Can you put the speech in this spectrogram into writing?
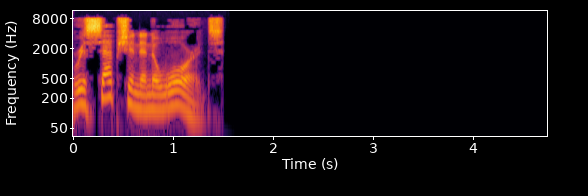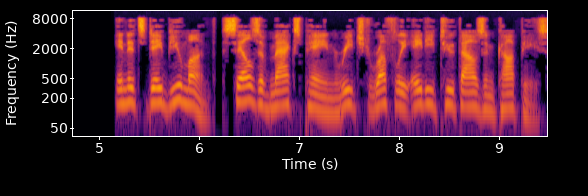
Reception and awards In its debut month, sales of Max Payne reached roughly 82,000 copies.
